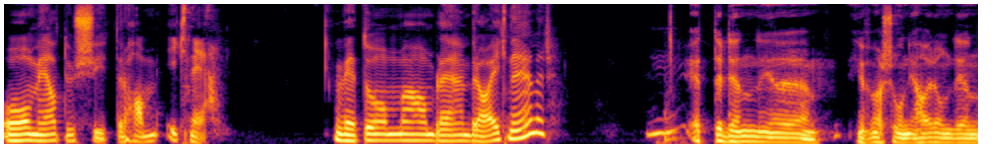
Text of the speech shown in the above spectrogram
og med at du skyter ham i kneet. Vet du om han ble bra i kneet, eller? Etter den uh, informasjonen jeg har om, den,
